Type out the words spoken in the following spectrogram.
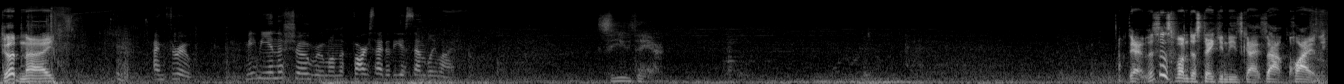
Good night. I'm through. Meet me in the showroom on the far side of the assembly line. See you there. Damn, this is fun just taking these guys out quietly.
